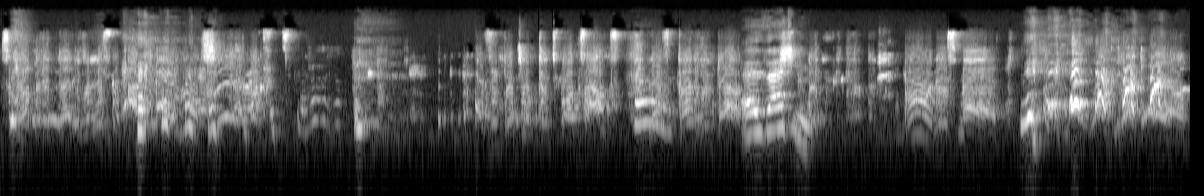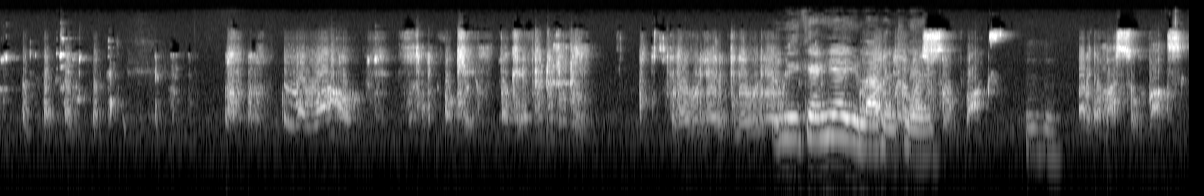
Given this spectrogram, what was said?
so don't, don't even listen. I mean, I even chill. As in, get your pitchforks out. Let's gun him down. Exactly. Boo this man. wow. Okay, okay. Can everyone hear? Can everyone hear we can hear you loud and clear gonna get my soapbox. Mhm. I'm gonna get my soapbox.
